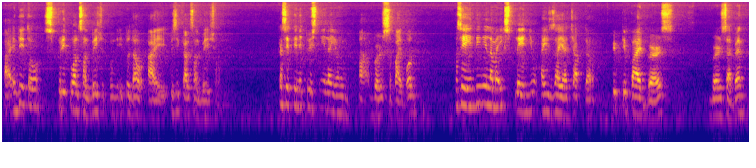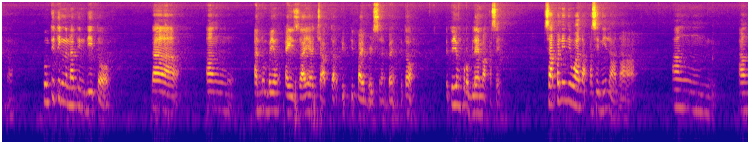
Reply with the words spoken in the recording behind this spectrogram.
uh, hindi ito spiritual salvation, kundi ito daw ay physical salvation kasi tinitwist nila yung uh, verse sa Bible. Kasi hindi nila ma-explain yung Isaiah chapter 55 verse verse 7. No? Kung titingnan natin dito na ang ano ba yung Isaiah chapter 55 verse 7? Ito. Ito yung problema kasi. Sa paniniwala kasi nila na ang ang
